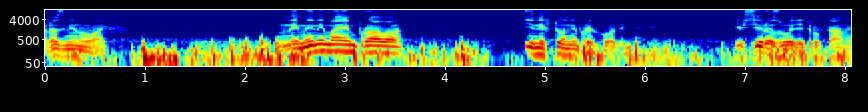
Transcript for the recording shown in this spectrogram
розмінувати. Не ми не маємо права і ніхто не приходить. І всі розводять руками.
